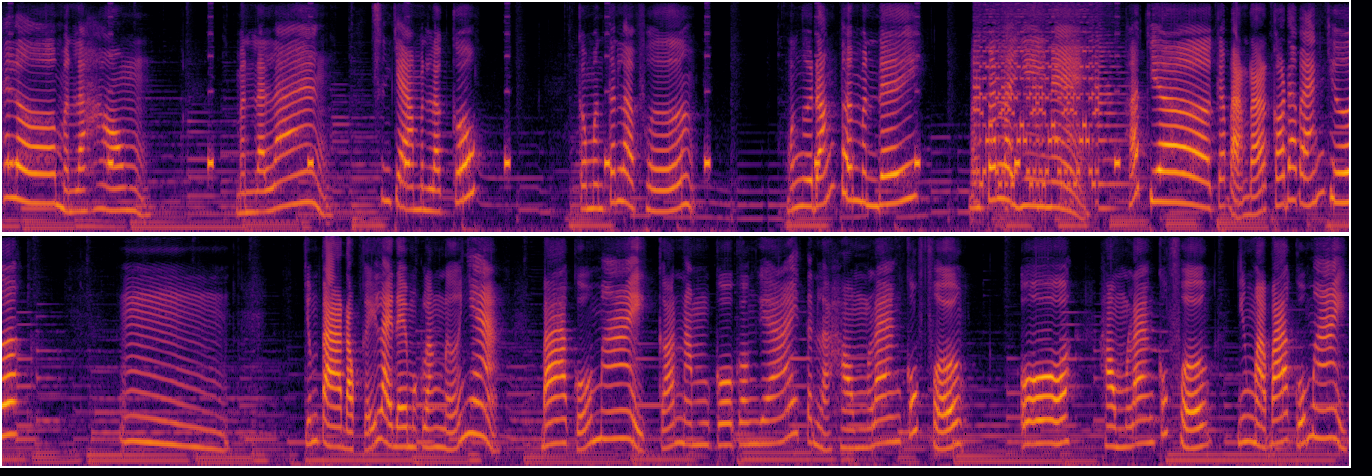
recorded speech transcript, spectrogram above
Hello, mình là Hồng. Mình là Lan. Xin chào, mình là Cúc. Còn mình tên là Phượng. Mọi người đón tên mình đi. Mình tên là gì nè? Hết chưa? Các bạn đã có đáp án chưa? Uhm, chúng ta đọc kỹ lại đề một lần nữa nha. Ba của Mai có năm cô con gái tên là Hồng Lan Cúc Phượng. Ồ, Hồng Lan Cúc Phượng, nhưng mà ba của Mai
